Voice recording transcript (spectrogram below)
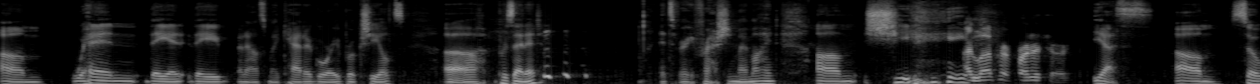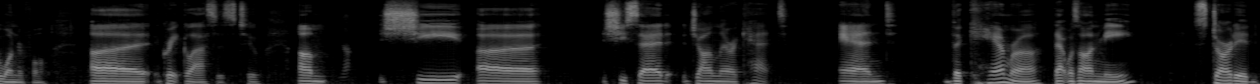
um, when they they announced my category, Brooke Shields uh, presented. It's very fresh in my mind. Um, she I love her furniture. Yes. Um, so wonderful. Uh, great glasses too. Um, she, uh, she said John Larroquette and the camera that was on me started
